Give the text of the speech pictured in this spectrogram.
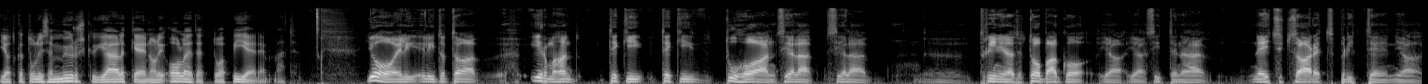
jotka tuli sen myrskyn jälkeen, oli oletettua pienemmät? Joo, eli, eli tota, Irmahan teki, teki tuhoaan siellä, siellä Trinidad ja Tobago ja, ja sitten nämä Neitsyt-saaret, Britteen ja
